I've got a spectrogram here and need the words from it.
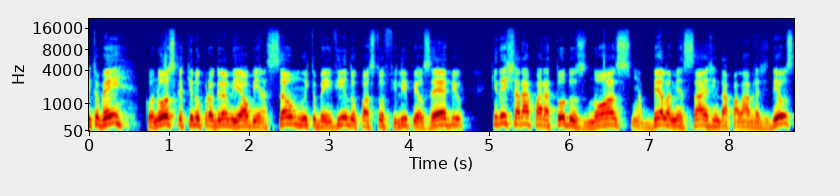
Muito bem, conosco aqui no programa Elba em Ação, muito bem-vindo o pastor Felipe Eusébio, que deixará para todos nós uma bela mensagem da palavra de Deus,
